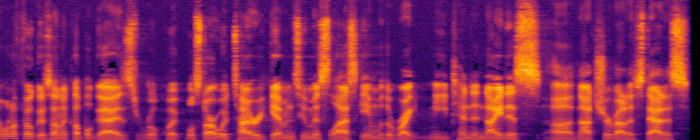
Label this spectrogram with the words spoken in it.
I want to focus on a couple guys real quick. We'll start with Tyreke Evans, who missed last game with a right knee tendonitis. Uh, not sure about his status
